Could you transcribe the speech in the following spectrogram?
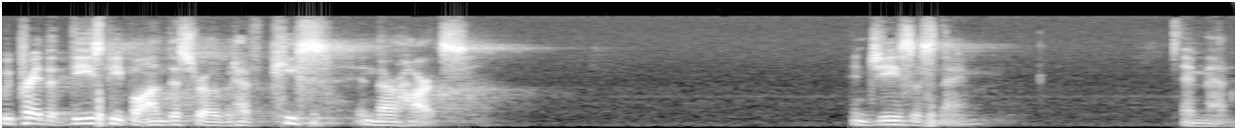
We pray that these people on this road would have peace in their hearts. In Jesus' name, amen.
